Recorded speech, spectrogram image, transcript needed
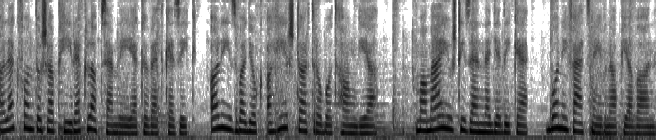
A legfontosabb hírek lapszemléje következik. Alíz vagyok, a hírstart robot hangja. Ma május 14-e, Bonifác névnapja van.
